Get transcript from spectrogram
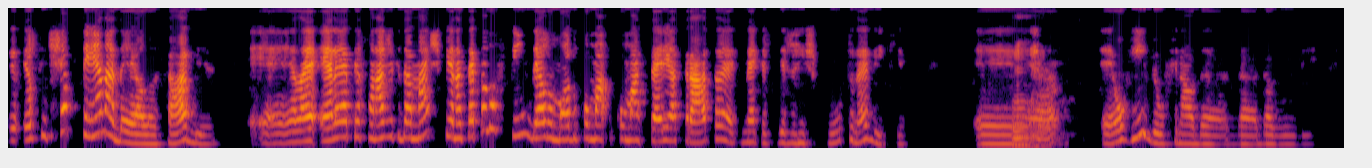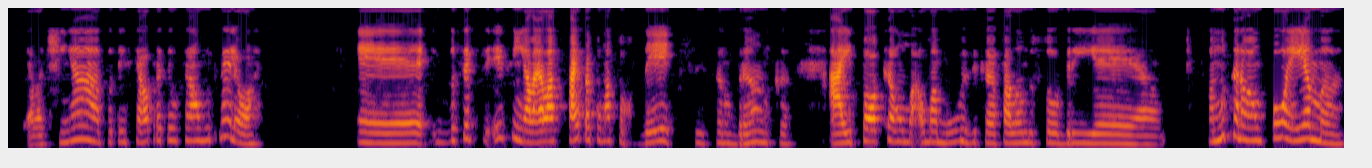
Eu, eu senti a pena dela, sabe? É, ela, ela é a personagem que dá mais pena, até pelo fim dela, o modo como a, como a série a trata, né? Que a gente puto, né, Vicky? É, uhum. é horrível o final da, da, da Ruby. Ela tinha potencial para ter um final muito melhor. É, você, enfim, ela, ela sai para tomar sorvete, sendo branca, aí toca uma, uma música falando sobre. É, uma música não, é um poema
